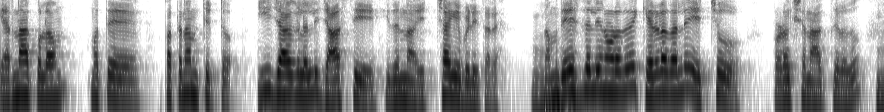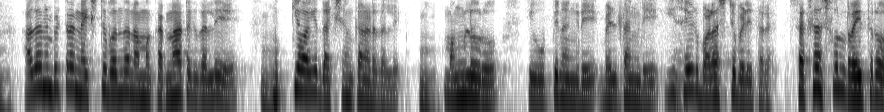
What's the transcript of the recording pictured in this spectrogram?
ಎರ್ನಾಕುಲಂ ಮತ್ತೆ ಪತನಂತಿಟ್ಟು ಈ ಜಾಗಗಳಲ್ಲಿ ಜಾಸ್ತಿ ಇದನ್ನ ಹೆಚ್ಚಾಗಿ ಬೆಳೀತಾರೆ. ನಮ್ಮ ದೇಶದಲ್ಲಿ ನೋಡಿದ್ರೆ ಕೇರಳದಲ್ಲೇ ಹೆಚ್ಚು ಪ್ರೊಡಕ್ಷನ್ ಆಗ್ತಿರೋದು. ಅದನ್ನು ಬಿಟ್ಟರೆ ನೆಕ್ಸ್ಟ್ ಬಂದು ನಮ್ಮ ಕರ್ನಾಟಕದಲ್ಲಿ ಮುಖ್ಯವಾಗಿ ದಕ್ಷಿಣ ಕನ್ನಡದಲ್ಲಿ ಮಂಗಳೂರು ಈ ಉಪ್ಪಿನಂಗಡಿ ಬೆಳ್ತಂಗಡಿ ಈ ಸೈಡ್ ಬಹಳಷ್ಟು ಬೆಳೀತಾರೆ. ಸಕ್ಸಸ್ಫುಲ್ ರೈತರು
